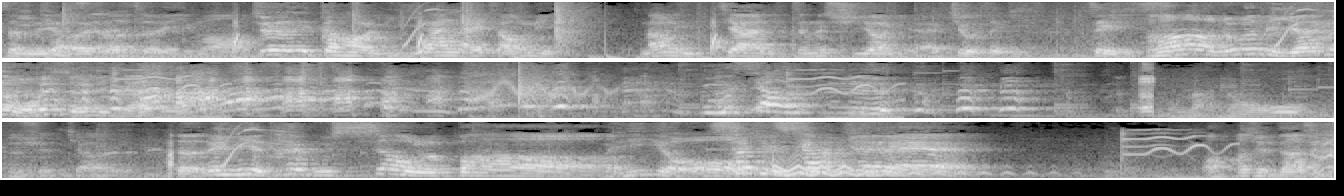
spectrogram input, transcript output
真的要二择一吗？就是刚好李安来找你，然后你家里真的需要你来救这一这一次啊！如果李安，那我会选李安。不孝子，好难哦！我就选家人。哎，你也太不孝了吧？没有，他选家庭。哦，他选家庭。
